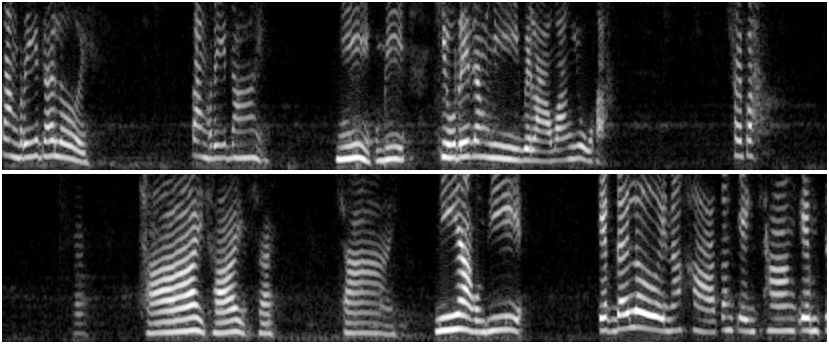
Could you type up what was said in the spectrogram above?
สั่งรีดได้เลย สั่งรีดได้ นี่คุณพี่คิวรีดยังมีเวลาว่างอยู่ค่ะ ใช่ปะใช่ใช่ใช่ใช่เนี่ยคุณพี่เอฟได้เลยนะคะ กางเกงช้าง MJ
